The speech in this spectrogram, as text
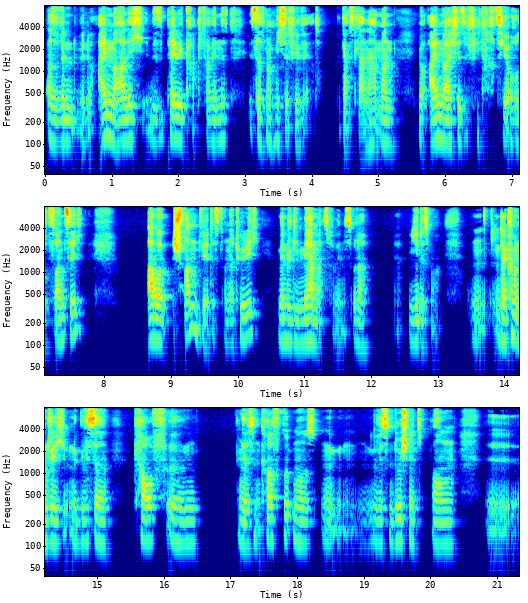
also wenn, wenn du einmalig diese Payback-Karte verwendest, ist das noch nicht so viel wert. Ganz dann hat man nur einmalig diese 84,20 Euro. Aber spannend wird es dann natürlich, wenn du die mehrmals verwendest oder ja, jedes Mal. Und dann kann man natürlich eine gewisse Kauf, ähm, einen gewissen Kaufrhythmus, einen gewissen Durchschnittsbon äh,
